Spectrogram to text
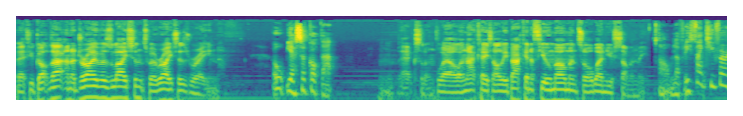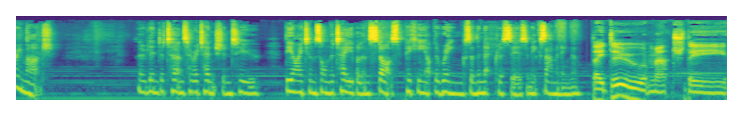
If you've got that and a driver's license, we're right as rain. Oh, yes, I've got that. Hmm, excellent. Well, in that case, I'll be back in a few moments or when you summon me. Oh, lovely. Thank you very much. So Linda turns her attention to the items on the table and starts picking up the rings and the necklaces and examining them. They do match the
